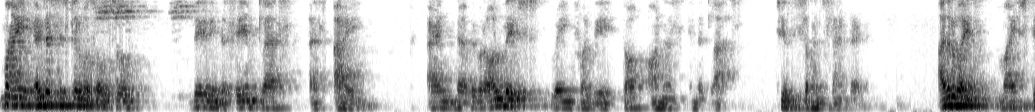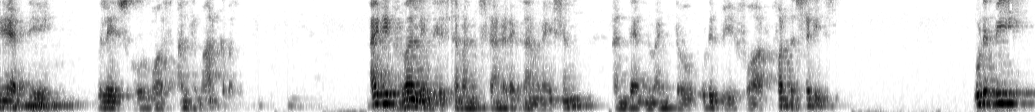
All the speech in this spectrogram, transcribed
My elder sister was also there in the same class as I, and uh, we were always weighing for the top honors in the class till seventh standard. Otherwise, my stay at the village school was unremarkable. I did well in the seventh standard examination and then went to Udupi for further studies. Udupi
